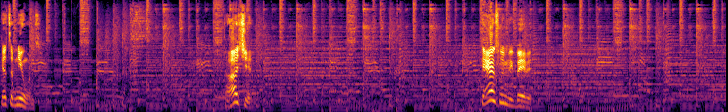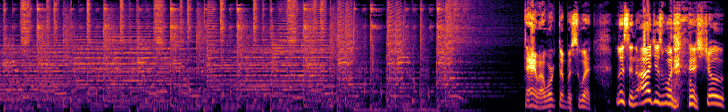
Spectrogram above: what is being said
Get some new ones. Oh shit. Dance with me, baby. Damn, I worked up a sweat. Listen, I just want to show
